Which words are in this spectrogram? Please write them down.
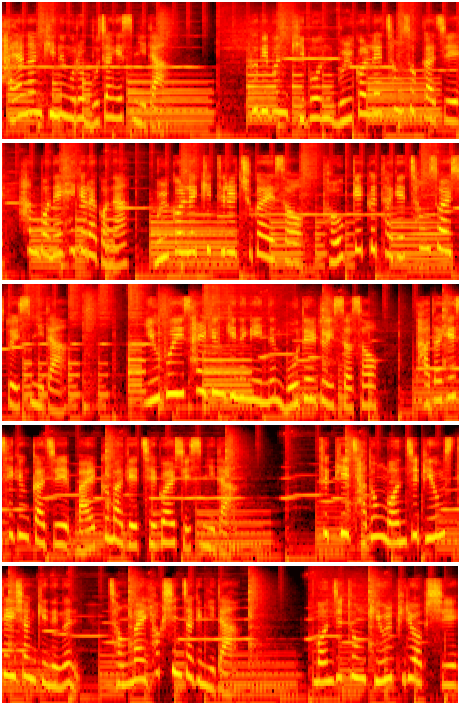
다양한 기능으로 무장했습니다. 흡입은 기본 물걸레 청소까지 한 번에 해결하거나 물걸레 키트를 추가해서 더욱 깨끗하게 청소할 수도 있습니다. UV 살균 기능이 있는 모델도 있어서 바닥의 세균까지 말끔하게 제거할 수 있습니다. 특히 자동 먼지 비움 스테이션 기능은 정말 혁신적입니다. 먼지통 비울 필요 없이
